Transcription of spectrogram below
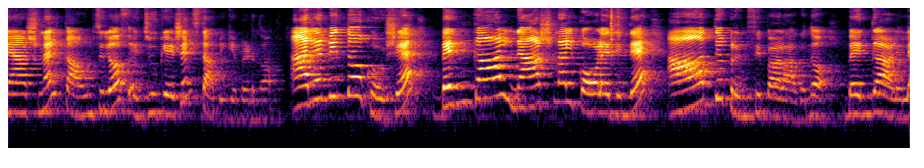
നാഷണൽ കൗൺസിൽ ഓഫ് എഡ്യൂക്കേഷൻ സ്ഥാപിക്കപ്പെടുന്നു. അരവിന്ദോ ഘോഷ് ബംഗാൾ നാഷണൽ കോളേജിന്റെ ആദ്യ പ്രിൻസിപ്പാൾ ആകുന്നു. ബംഗാളിൽ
